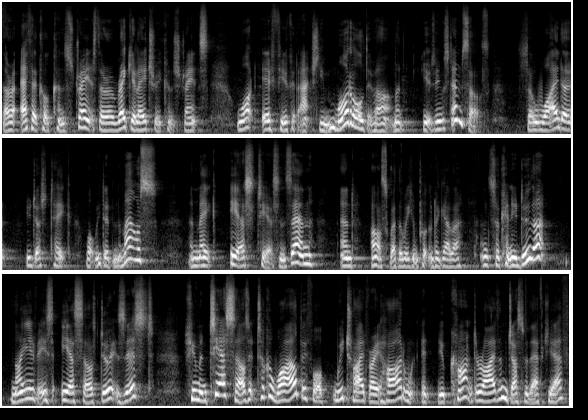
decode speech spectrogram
There are ethical constraints, there are regulatory constraints. What if you could actually model development using stem cells? So why don't you just take what we did in the mouse and make ES, TS, and XEN and ask whether we can put them together. And so can you do that? Naive ES cells do exist human TS cells, it took a while before we tried very hard. It, you can't derive them just with FGF.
